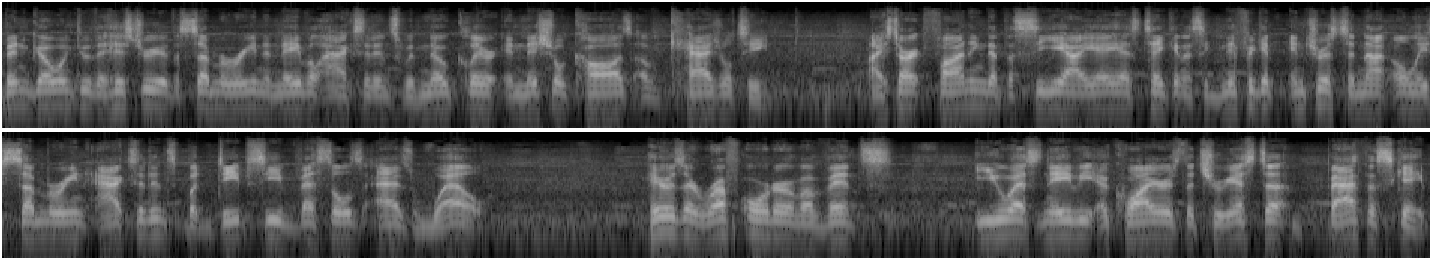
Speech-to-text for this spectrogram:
Been going through the history of the submarine and naval accidents with no clear initial cause of casualty. I start finding that the CIA has taken a significant interest in not only submarine accidents but deep sea vessels as well. Here's a rough order of events U.S. Navy acquires the Trieste Bathyscaphe,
